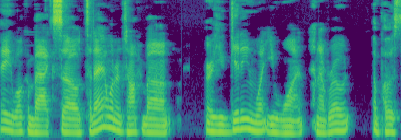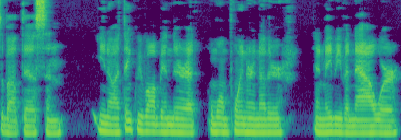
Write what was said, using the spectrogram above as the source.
Hey, welcome back. So, today I wanted to talk about are you getting what you want? And I wrote a post about this and you know, I think we've all been there at one point or another and maybe even now where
